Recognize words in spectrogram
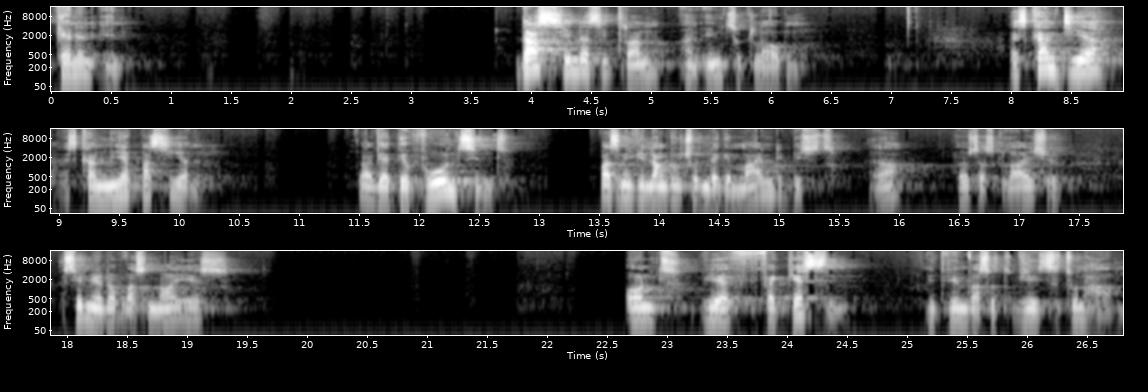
kennen ihn. Das hindert sie daran, an ihn zu glauben. Es kann dir, es kann mir passieren, weil wir gewohnt sind. Ich weiß nicht, wie lange du schon in der Gemeinde bist. Ja, hörst das Gleiche. Erzähl mir doch was Neues. Und wir vergessen, mit wem wir es zu tun haben,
